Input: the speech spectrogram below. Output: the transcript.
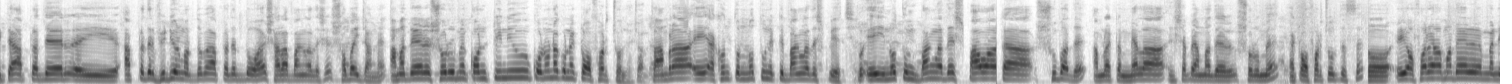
এটা আপনাদের এই আপনাদের ভিডিওর মাধ্যমে আপনাদের দোয়া সারা বাংলাদেশে সবাই জানে। আমাদের শোরুমে কন্টিনিউ কোনো না কোনো একটা অফার চলে। তো আমরা এই এখন তো নতুন একটি বাংলাদেশ পেয়েছি। তো এই নতুন বাংলাদেশ পাওয়াটা সুবাদে আমরা একটা মেলা হিসাবে আমাদের শোরুমে একটা অফার চলতেছে। তো এই অফারে আমাদের মানে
